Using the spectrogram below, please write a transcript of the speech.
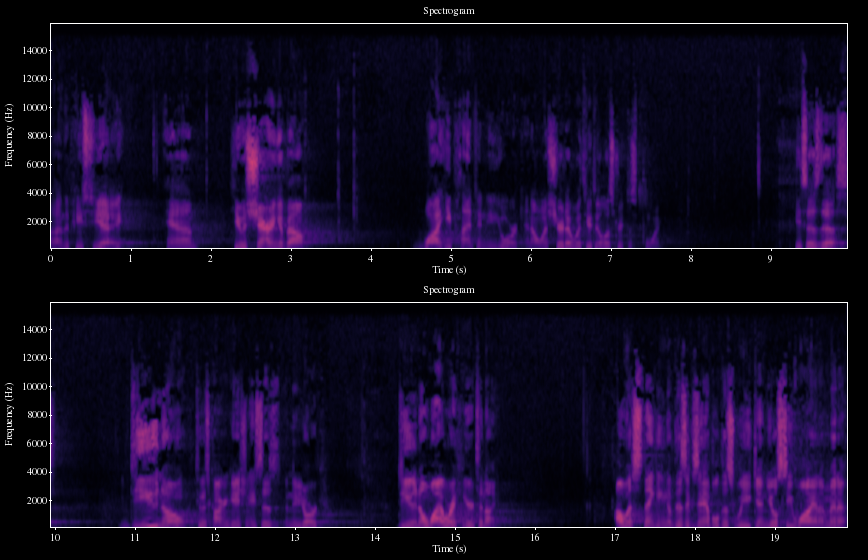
uh, in the PCA, and he was sharing about why he planted New York, and I want to share that with you to illustrate this point. He says this Do you know, to his congregation, he says in New York, do you know why we're here tonight? I was thinking of this example this week, and you'll see why in a minute.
